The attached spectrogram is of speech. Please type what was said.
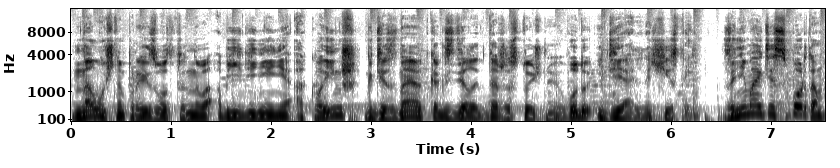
научно-производственного объединения «Акваинж», где знают, как сделать даже сточную воду идеально чистой. Занимайтесь спортом,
